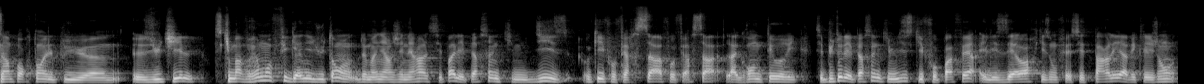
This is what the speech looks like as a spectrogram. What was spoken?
important et le plus euh, utile, ce qui m'a vraiment fait gagner du temps de manière générale, c'est pas les personnes qui me disent OK, il faut faire ça, il faut faire ça, la grande théorie. C'est plutôt les personnes qui me disent qu'il faut pas faire et les erreurs qu'ils ont fait. C'est de parler avec les gens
